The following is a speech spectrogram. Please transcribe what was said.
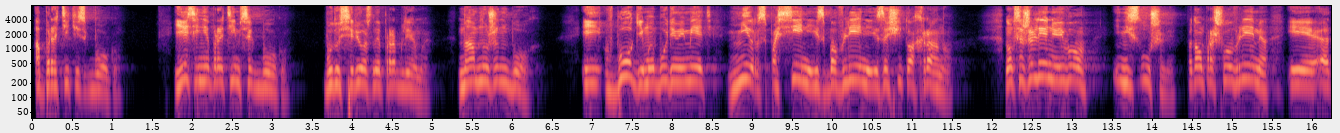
обратитесь к Богу. Если не обратимся к Богу, будут серьезные проблемы. Нам нужен Бог. И в Боге мы будем иметь мир, спасение, избавление и защиту, охрану. Но, к сожалению, его не слушали. Потом прошло время, и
